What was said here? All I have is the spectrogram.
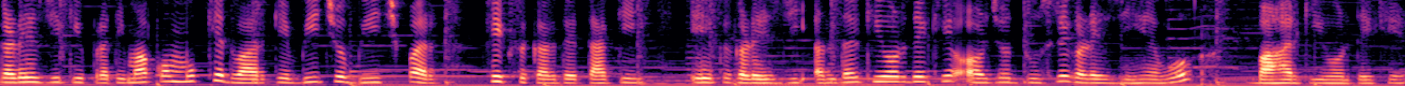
गणेश जी की प्रतिमा को मुख्य द्वार के बीचों बीच पर फिक्स कर दे, ताकि एक गणेश जी अंदर की ओर देखे और जो दूसरे गणेश जी हैं वो बाहर की ओर देखे।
